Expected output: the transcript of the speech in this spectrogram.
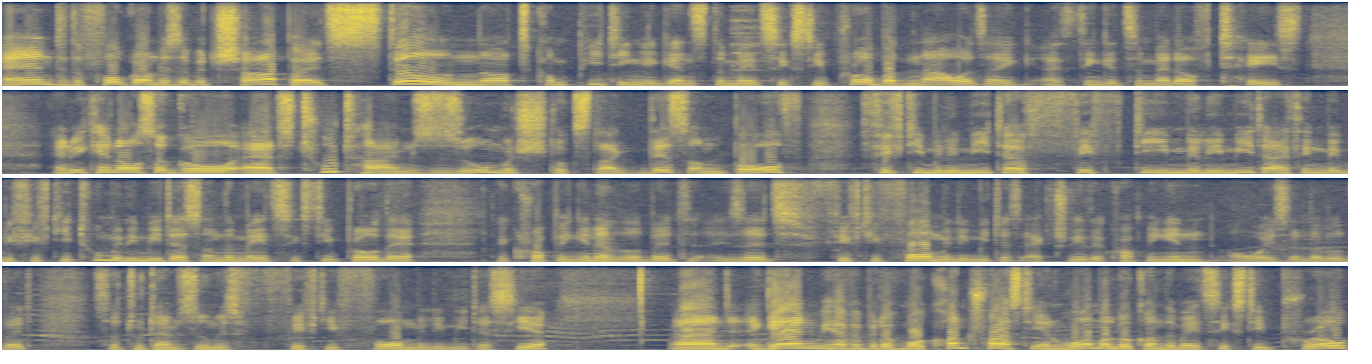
and the foreground is a bit sharper. It's still not competing against the Mate 60 Pro, but now it's I, I think it's a matter of taste. And we can also go at two times zoom, which looks like this on both 50 millimeter, 50 millimeter, I think maybe 52 millimeters on the Mate 60 Pro. They're they're cropping in a little bit. Is it 54 millimeters actually? They're cropping in always a little bit. So two times zoom is 54 millimeters here. And again, we have a bit of more contrasty and warmer look on the Mate 60 Pro.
